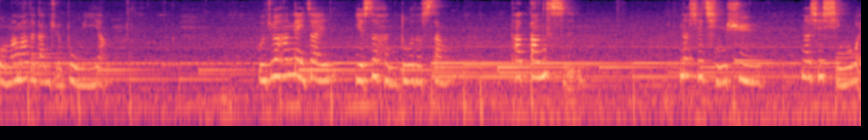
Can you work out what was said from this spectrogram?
我妈妈的感觉不一样。我觉得她内在也是很多的伤，她当时那些情绪、那些行为，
